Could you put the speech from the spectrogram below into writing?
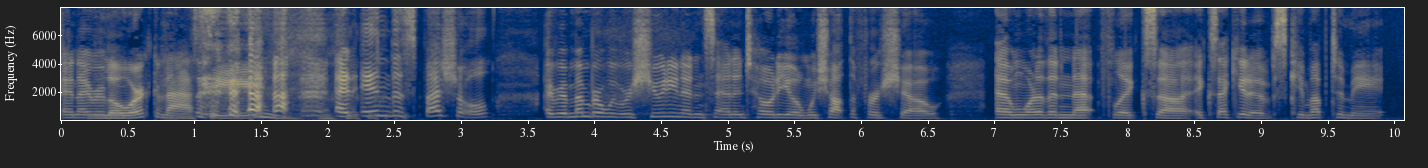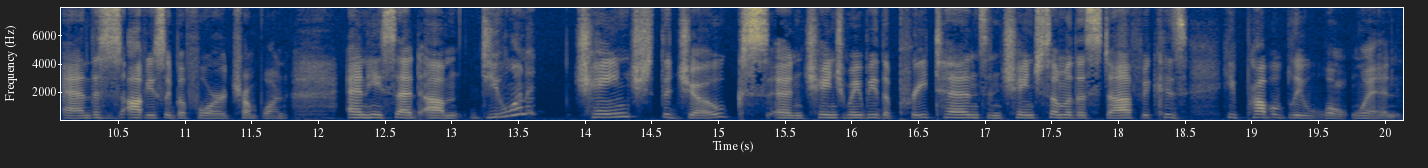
and I remember, Lower classy. and in the special, I remember we were shooting it in San Antonio, and we shot the first show. And one of the Netflix uh, executives came up to me, and this is obviously before Trump won, and he said, um, "Do you want to change the jokes and change maybe the pretense and change some of the stuff because he probably won't win?"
